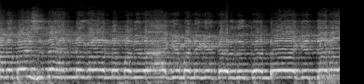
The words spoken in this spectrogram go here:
ಅನುಭವಿಸಿದ ಹೆಣ್ಣುಗಳನ್ನು ಮದುವೆಯಾಗಿ ಮನೆಗೆ ಕರೆದುಕೊಂಡು ಹೋಗಿದ್ದರೆ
